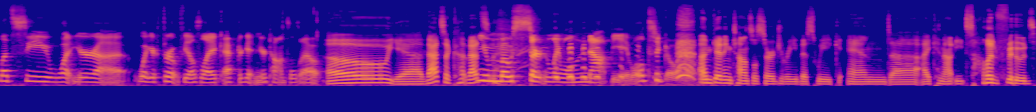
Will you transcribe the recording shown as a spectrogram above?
let's see what your uh, what your throat feels like after getting your tonsils out. Oh yeah, that's a that's You most certainly will not be able to go out. I'm getting tonsil surgery this week, and uh, I cannot eat solid foods.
